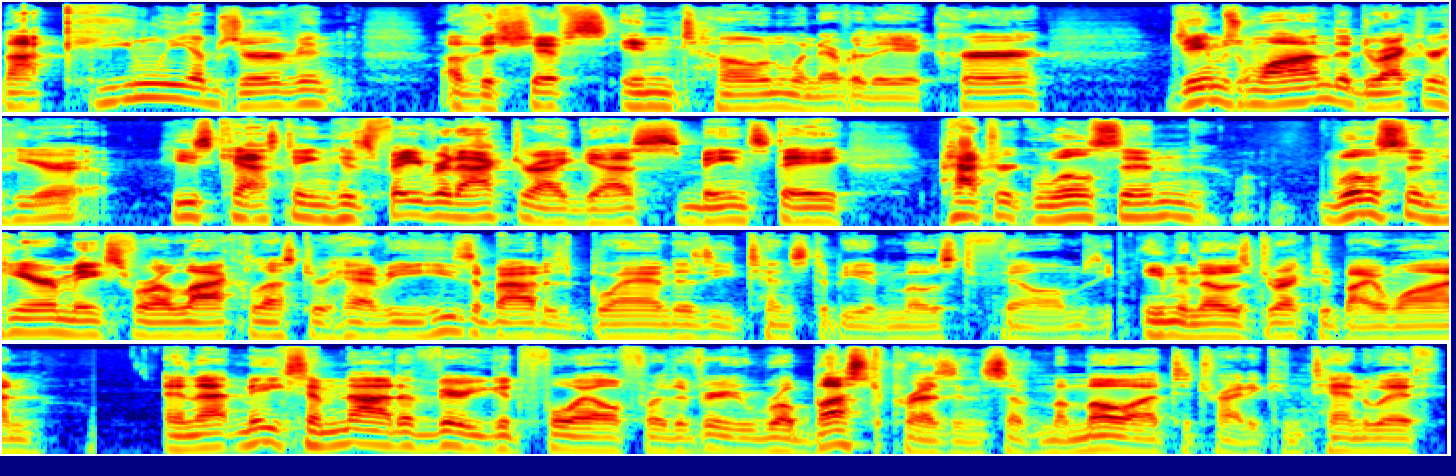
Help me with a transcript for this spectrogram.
not keenly observant of the shifts in tone whenever they occur. James Wan, the director here, he's casting his favorite actor, I guess, mainstay Patrick Wilson. Wilson here makes for a lackluster heavy. He's about as bland as he tends to be in most films, even those directed by Wan and that makes him not a very good foil for the very robust presence of Momoa to try to contend with.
